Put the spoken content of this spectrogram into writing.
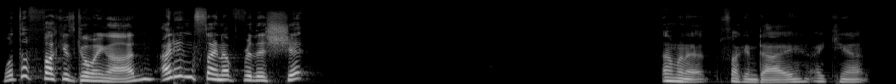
What the fuck is going on? I didn't sign up for this shit. I'm gonna fucking die. I can't.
